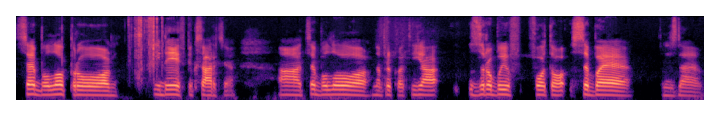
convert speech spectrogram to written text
Це було про ідеї в Піксарті. Це було, наприклад, я зробив фото себе, не знаю,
